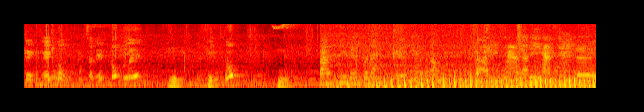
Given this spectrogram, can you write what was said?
เด็กแข็งลงเสด็จตก เลยอืมตตามที่เดิมก็ได้แล้วก็อธิษฐานอธิษฐานจิตเลย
